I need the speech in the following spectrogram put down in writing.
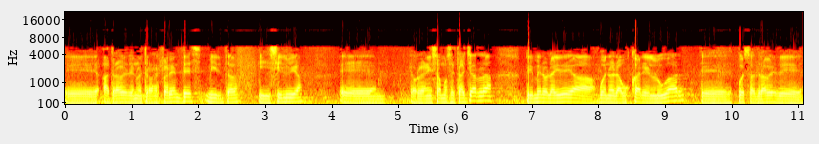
eh, a través de nuestras referentes, Mirta y Silvia eh, organizamos esta charla. Primero la idea, bueno, era buscar el lugar, eh, después a través de,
